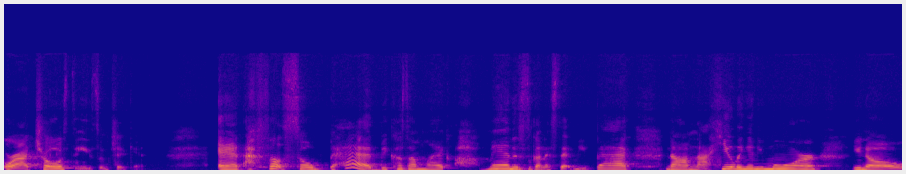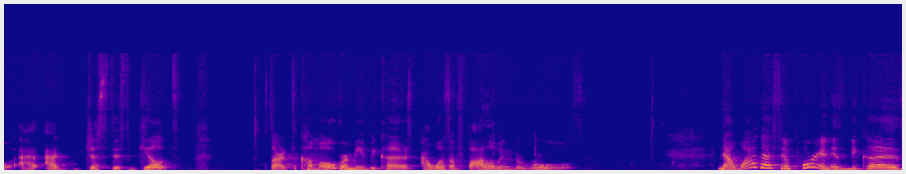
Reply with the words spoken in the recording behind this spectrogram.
or I chose to eat some chicken. And I felt so bad because I'm like, oh man, this is gonna set me back. Now I'm not healing anymore. You know, I, I just this guilt started to come over me because I wasn't following the rules. Now, why that's important is because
